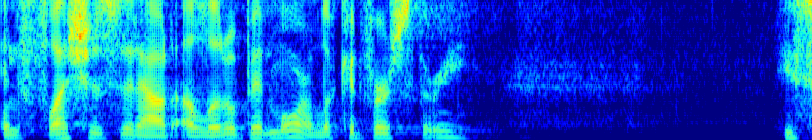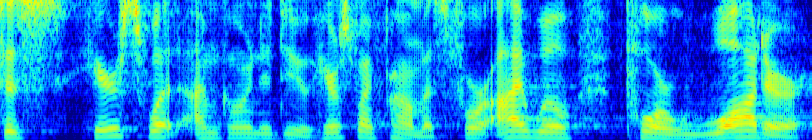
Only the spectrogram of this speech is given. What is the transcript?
and fleshes it out a little bit more. Look at verse 3. He says, Here's what I'm going to do. Here's my promise. For I will pour water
